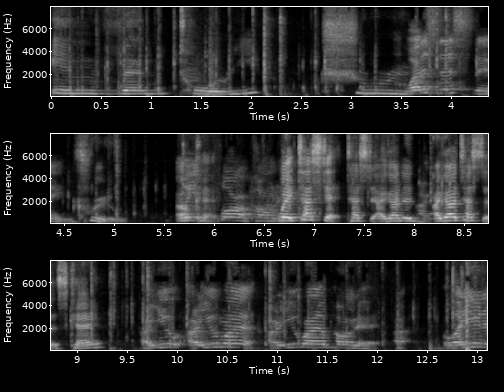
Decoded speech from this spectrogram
inventory true. What is this thing? True. Wait Okay. for opponent. Wait, test it. Test it. I gotta. I gotta test this. Okay. Are you are you my are you my opponent? Uh, what do you do?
